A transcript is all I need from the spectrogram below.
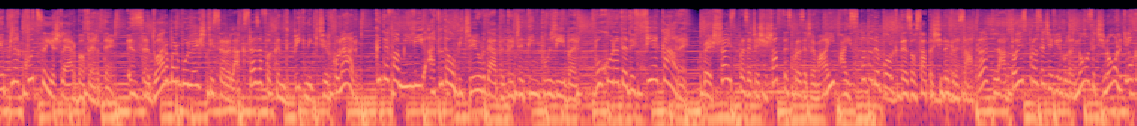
E plăcut să ieși la iarbă verde, însă doar bărbuleștii se relaxează făcând picnic circular. Câte familii, atâta obiceiuri de a petrece timpul liber. Bucură-te de fiecare! Pe 16 și 17 mai ai spătă de porc dezosată și degresată la 12,99 kg.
